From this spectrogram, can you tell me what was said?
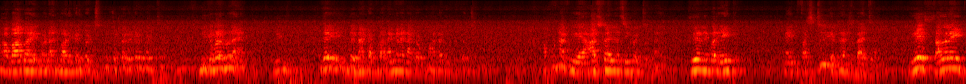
మా బాబాయ్ ఉన్నాడు అని వాడు ఇక్కడికి వచ్చి కూర్చుంటారు ఇక్కడికి వచ్చి. నీకు ఎవడన్నా అదే ఇంత నాకు అప్పుడు అనగానే నాకు ఒక మాట గుర్తుకొచ్చింది. అప్పుడు నాకు ఆస్ట్రేలియా సీట్ వచ్చింది. Serial number eight. నేను ఫస్ట్ ఎంట్రన్స్ బ్యాచ్ ఏ సదలైట్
